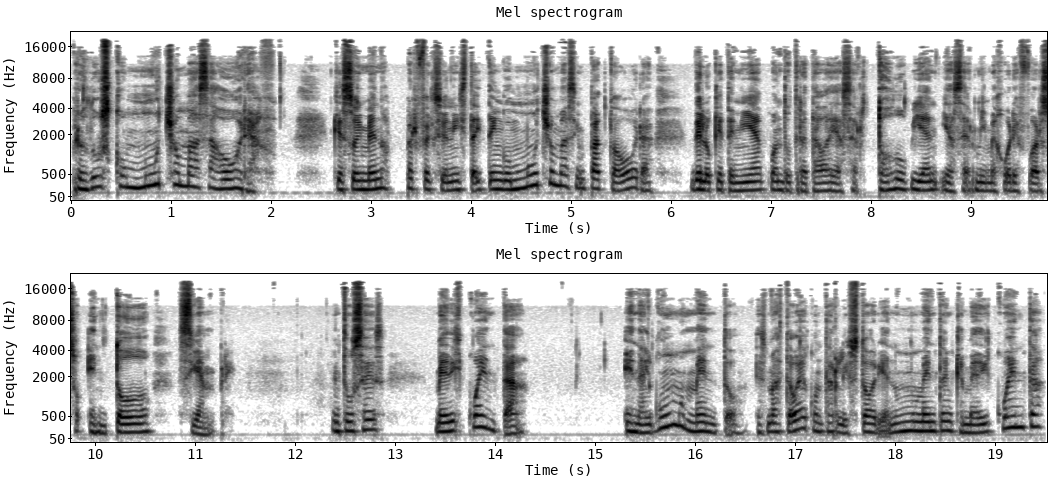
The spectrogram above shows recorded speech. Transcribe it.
Produzco mucho más ahora que soy menos perfeccionista y tengo mucho más impacto ahora de lo que tenía cuando trataba de hacer todo bien y hacer mi mejor esfuerzo en todo siempre. Entonces me di cuenta en algún momento, es más, te voy a contar la historia, en un momento en que me di cuenta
